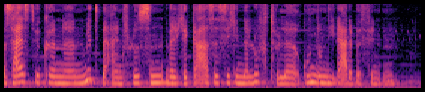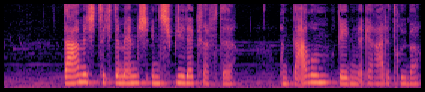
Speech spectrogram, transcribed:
Das heißt, wir können mit beeinflussen, welche Gase sich in der Lufthülle rund um die Erde befinden. Da mischt sich der Mensch ins Spiel der Kräfte und darum reden wir gerade drüber.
